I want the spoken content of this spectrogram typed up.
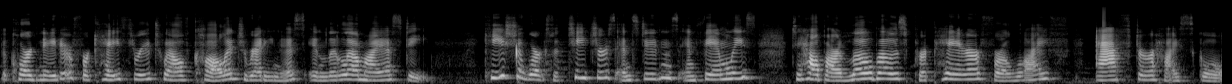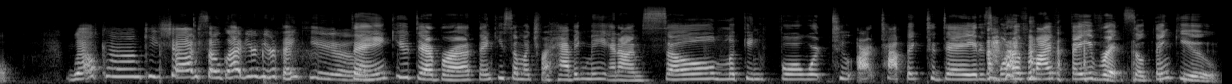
the coordinator for K through 12 college readiness in Little Elm ISD. Keisha works with teachers and students and families to help our Lobos prepare for life after high school. Welcome, Keisha. I'm so glad you're here. Thank you. Thank you, Deborah. Thank you so much for having me. And I'm so looking forward to our topic today. It is one of my favorites. So thank you.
